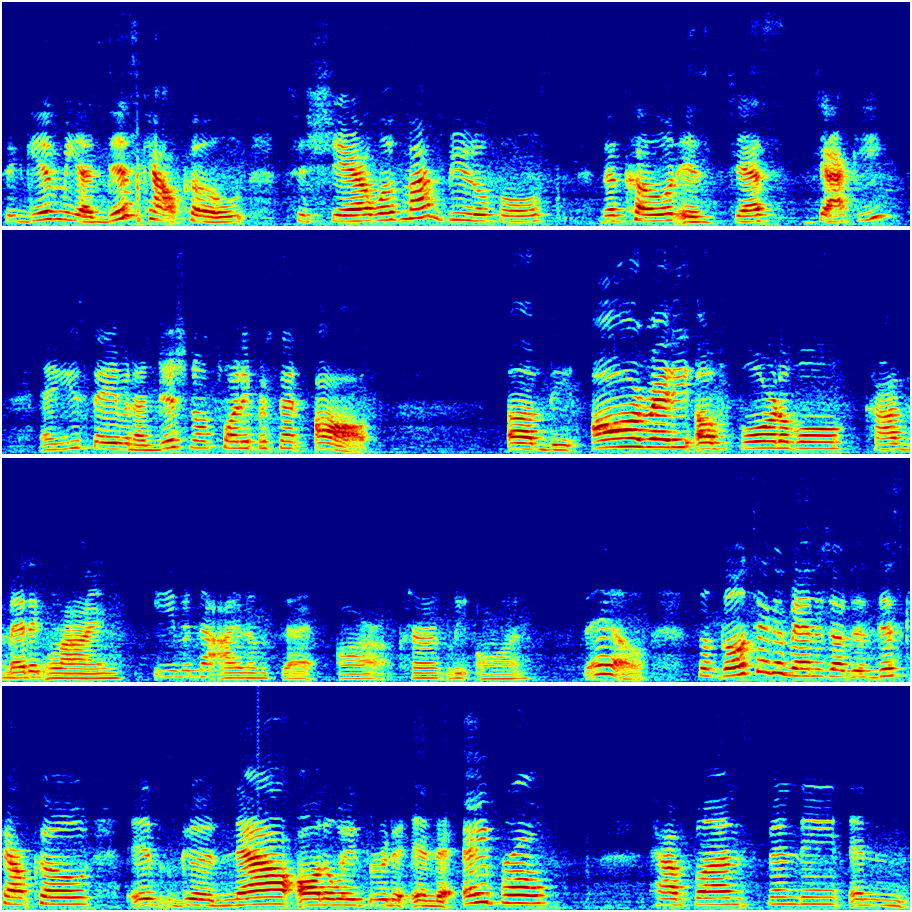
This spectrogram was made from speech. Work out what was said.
to give me a discount code to share with my beautifuls. The code is just Jackie, and you save an additional 20% off of the already affordable cosmetic line, even the items that are currently on sale. So go take advantage of this discount code. It's good now all the way through the end of April. Have fun spending and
